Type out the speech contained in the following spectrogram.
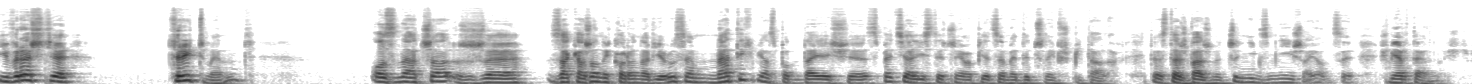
I wreszcie treatment oznacza, że zakażonych koronawirusem natychmiast poddaje się specjalistycznej opiece medycznej w szpitalach. To jest też ważny czynnik zmniejszający śmiertelność.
